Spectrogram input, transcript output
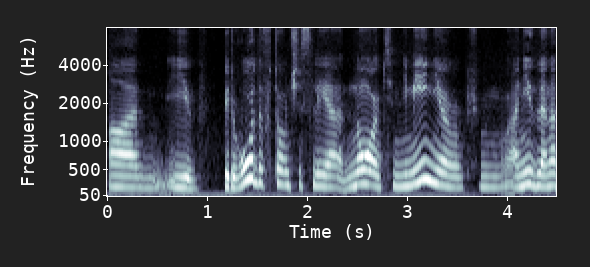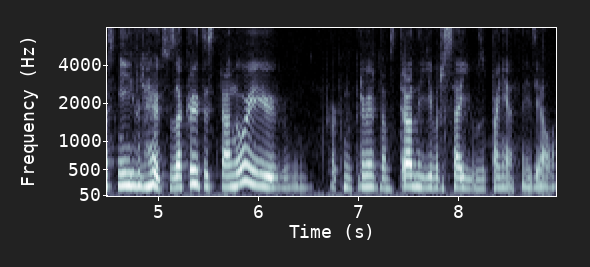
а, и переводов в том числе, но, тем не менее, в общем, они для нас не являются закрытой страной, как, например, там, страны Евросоюза, понятное дело.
